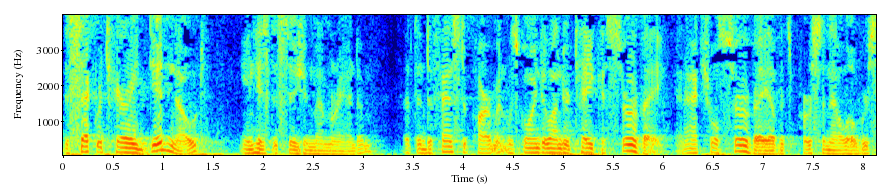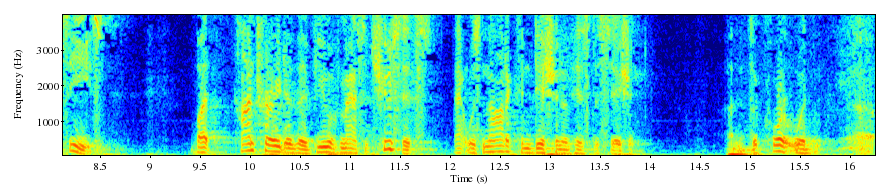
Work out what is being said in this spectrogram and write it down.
the Secretary did note in his decision memorandum that the Defense Department was going to undertake a survey, an actual survey of its personnel overseas. But contrary to the view of Massachusetts, that was not a condition of his decision. Uh, the court would uh,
